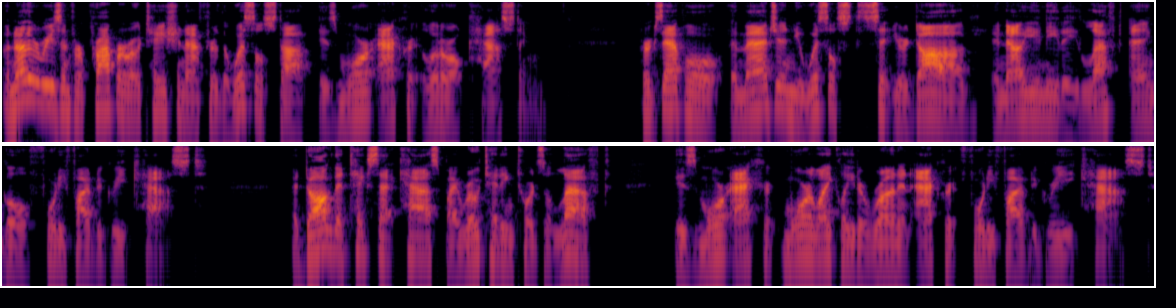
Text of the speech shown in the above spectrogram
Another reason for proper rotation after the whistle stop is more accurate literal casting. For example, imagine you whistle sit your dog and now you need a left angle 45 degree cast. A dog that takes that cast by rotating towards the left is more accurate, more likely to run an accurate 45 degree cast.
